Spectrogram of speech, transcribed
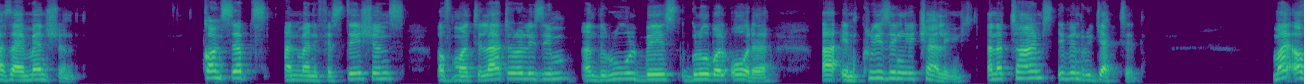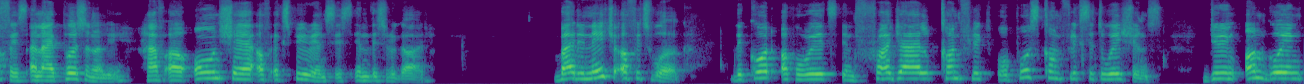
as I mentioned, concepts and manifestations of multilateralism and the rule-based global order are increasingly challenged and at times even rejected. My office and I personally have our own share of experiences in this regard. By the nature of its work, the court operates in fragile conflict or post-conflict situations during ongoing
